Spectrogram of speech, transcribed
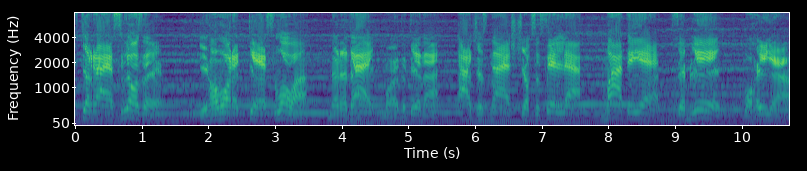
втирає сльози і говорить ті слова. Не riдай, моя дитина, адже знаєш, що всесильна мати є землі богиня.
